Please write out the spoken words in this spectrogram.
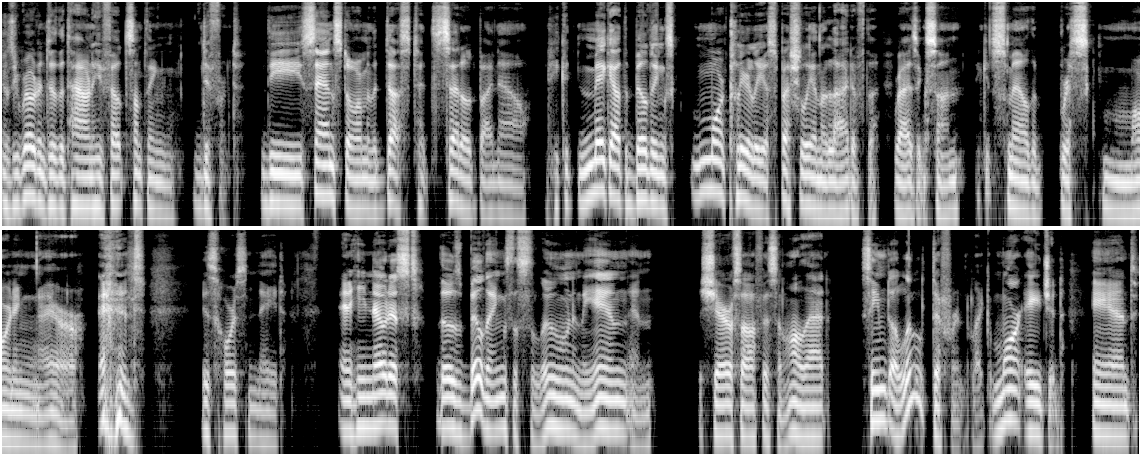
As he rode into the town, he felt something different. The sandstorm and the dust had settled by now. And he could make out the buildings more clearly, especially in the light of the rising sun. He could smell the brisk morning air. And his horse neighed. And he noticed those buildings, the saloon and the inn and the sheriff's office and all that seemed a little different, like more aged. And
